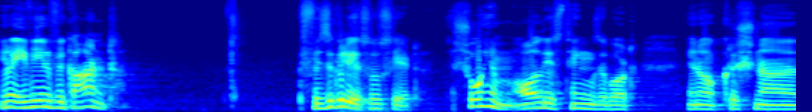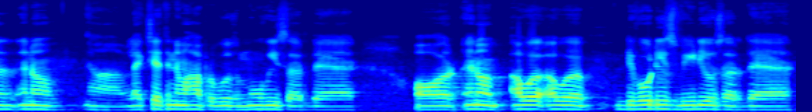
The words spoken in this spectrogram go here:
you know, even if we can't physically associate, show him all these things about, you know, Krishna, you know, uh, like Chaitanya Mahaprabhu's movies are there, or, you know, our, our devotees' videos are there.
